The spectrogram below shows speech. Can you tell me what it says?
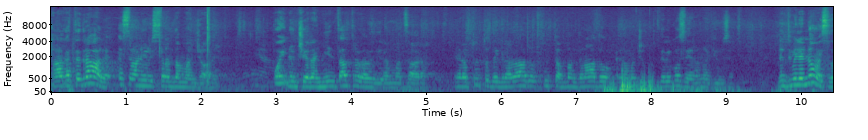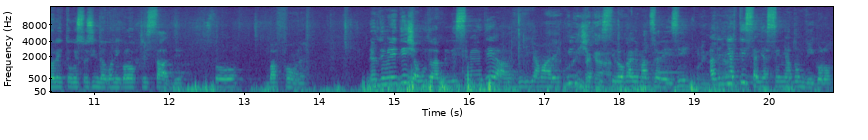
la cattedrale e se no nei ristoranti a mangiare. Poi non c'era nient'altro da vedere a Mazzara, era tutto degradato, tutto abbandonato e la maggior parte delle cose erano chiuse. Nel 2009 è stato eletto questo sindaco Nicolò Cristaldi, questo baffone. Nel 2010 ha avuto la bellissima idea di richiamare 15 artisti locali mazzaresi, ad ogni artista gli ha assegnato un vicolo.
